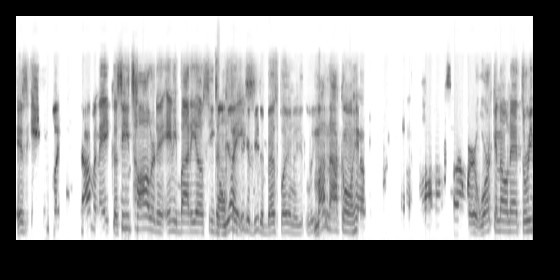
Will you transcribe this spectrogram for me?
it's easy for to dominate because he's taller than anybody else he gonna be honest, he could be the best player in the league. My knock on him all summer working on that three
